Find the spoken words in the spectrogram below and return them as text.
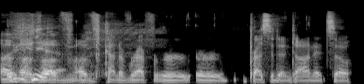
of, of, Yeah. of, of kind of ref or, or precedent on it. So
